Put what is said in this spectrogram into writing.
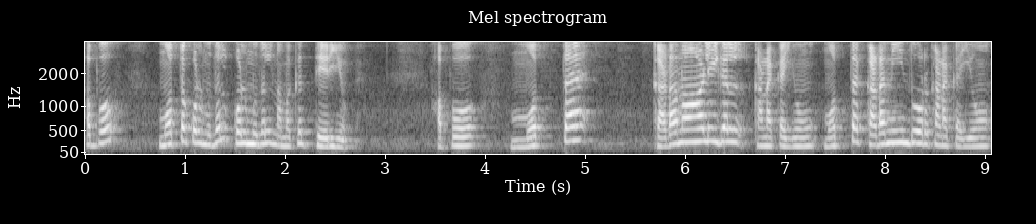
அப்போது மொத்த கொள்முதல் கொள்முதல் நமக்கு தெரியும். அப்போது மொத்த கடனாளிகள் கணக்கையும் மொத்த கடனீந்தோர் கணக்கையும்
